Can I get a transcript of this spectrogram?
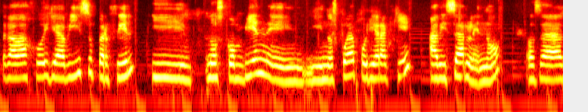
trabajo y ya vi su perfil y nos conviene y nos puede apoyar aquí, avisarle, ¿no? O sea,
